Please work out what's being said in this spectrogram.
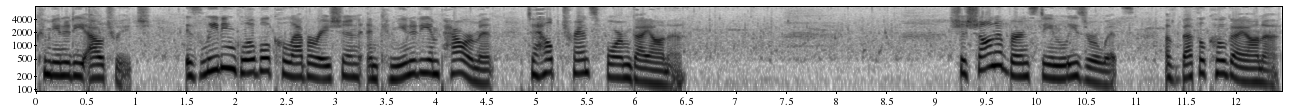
Community Outreach is leading global collaboration and community empowerment to help transform Guyana. Shoshana Bernstein Leizerowitz of Bethel Guyana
